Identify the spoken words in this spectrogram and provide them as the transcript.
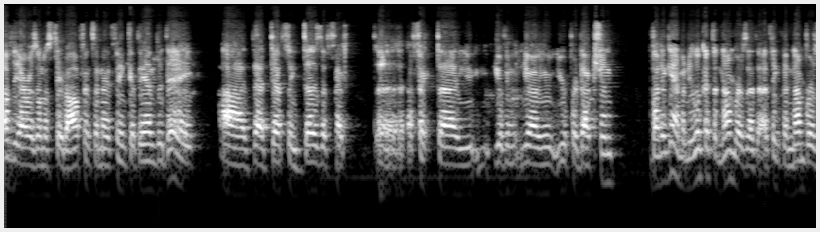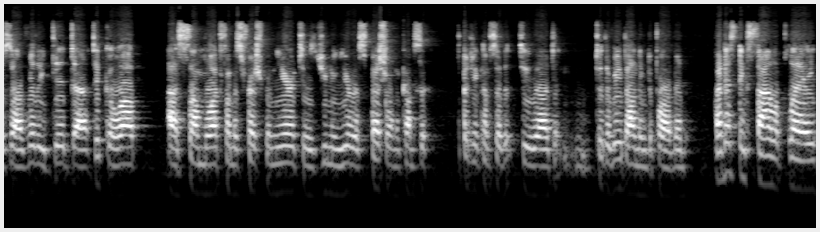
of the Arizona State offense, and I think at the end of the day, uh, that definitely does affect affect your, your your production. But again, when you look at the numbers, I, I think the numbers uh, really did uh, did go up uh, somewhat from his freshman year to his junior year, especially when it comes to especially when it comes to the, to, uh, to, to the rebounding department. I just think style of play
